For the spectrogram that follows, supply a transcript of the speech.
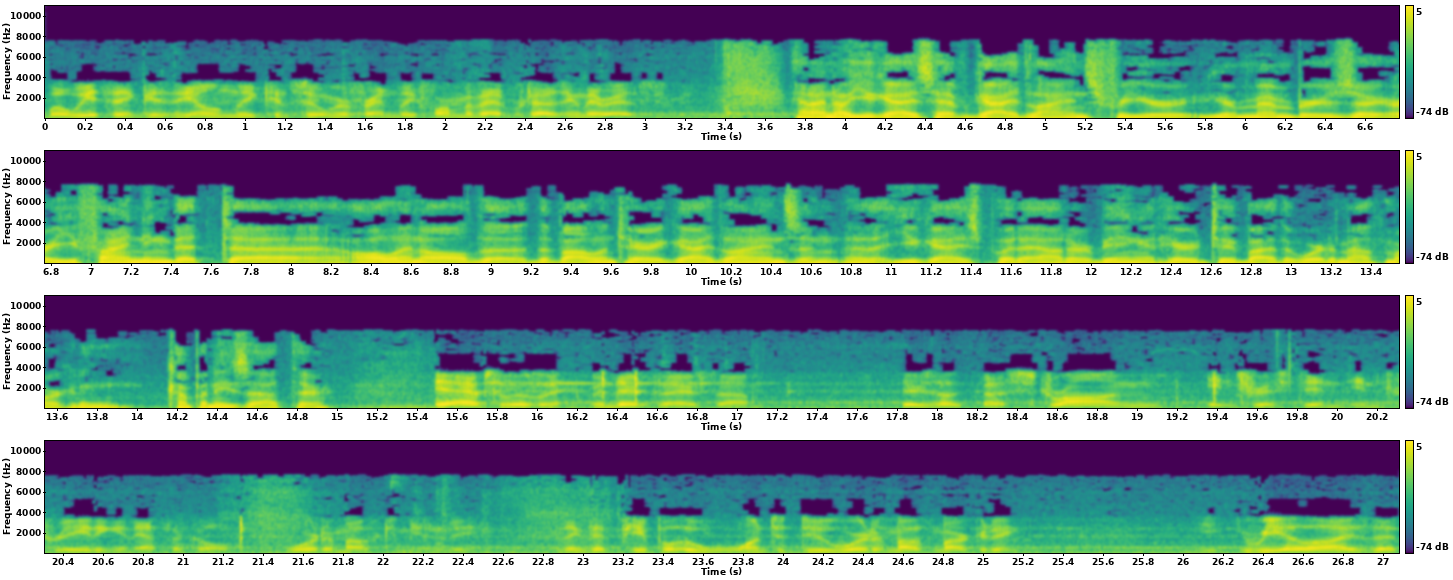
what we think is the only consumer friendly form of advertising there is. And I know you guys have guidelines for your your members. Are, are you finding that uh, all in all the the voluntary guidelines and uh, that you guys put out are being adhered to by the word of mouth marketing companies out there? Yeah, absolutely. I mean, there's there's um, there's a, a strong interest in, in creating an ethical word of mouth community. I think that people who want to do word of mouth marketing realize that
